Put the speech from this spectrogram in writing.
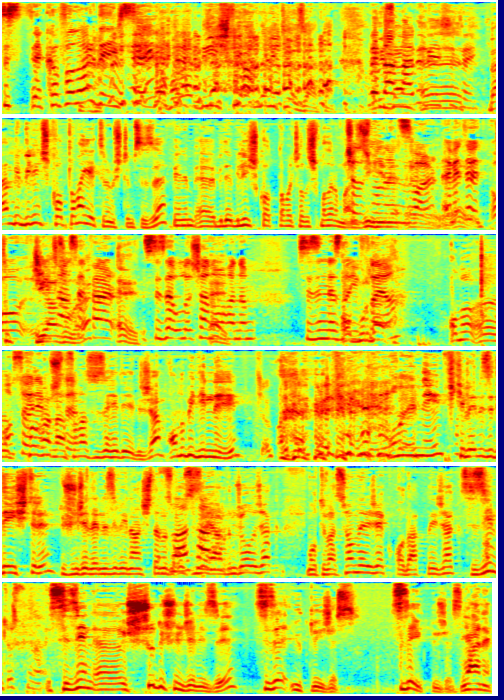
Sis- kafalar değişse Kafalar değiştiği anda bitiyor zaten. O Bedenler de e, değişecek. ben bir bilinç kodlama getirmiştim size. Benim e, bir de bilinç kodlama çalışmalarım var. çalışmalarınız Zihine, var. e, evet evet tıp o cihazı geçen olarak. sefer Evet. size ulaşan Evet. o hanım sizinle O burada zayıflayan. onu e, programdan söylemişti. sonra size hediye edeceğim. Onu bir dinleyin. Çok teşekkür ederim. Onu dinleyin. Fikirlerinizi değiştirin. Düşüncelerinizi ve inançlarınızı o Zaten- size yardımcı olacak. Motivasyon verecek, odaklayacak. Sizin sizin e, şu düşüncenizi size yükleyeceğiz. Size yükleyeceğiz. Yani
